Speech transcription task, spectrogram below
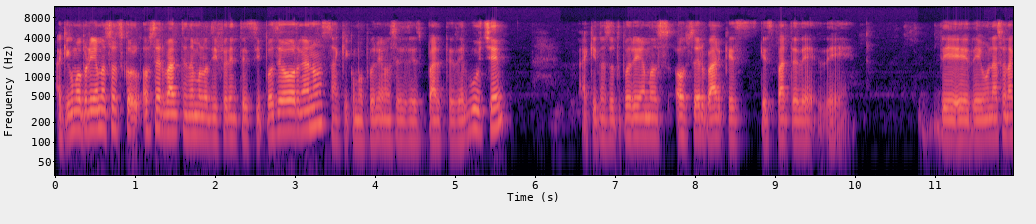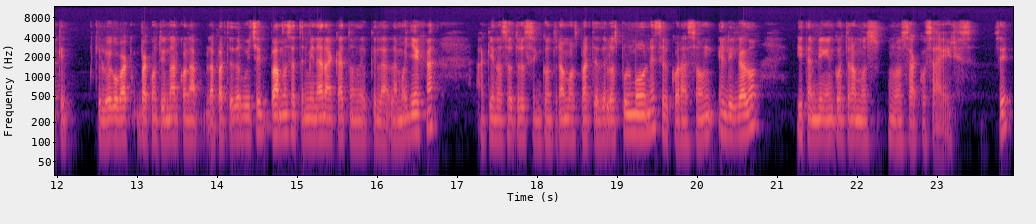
Aquí como podríamos observar tenemos los diferentes tipos de órganos. Aquí como podríamos es, es parte del buche. Aquí nosotros podríamos observar que es que es parte de, de, una zona que, luego va, a continuar con la, parte del buche. Vamos a terminar acá donde la, la molleja. Aquí nosotros encontramos parte de los pulmones, el corazón, el hígado y también encontramos unos sacos aéreos. ¿sí?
